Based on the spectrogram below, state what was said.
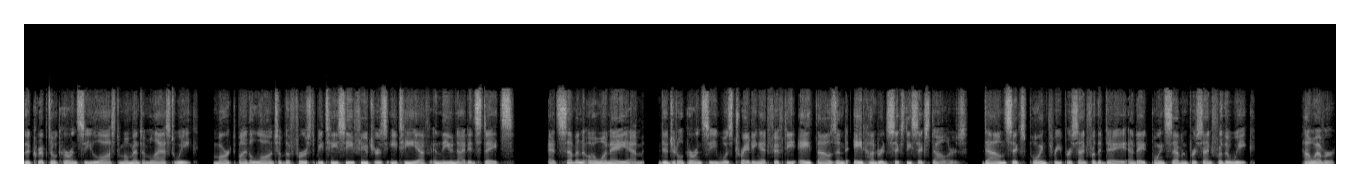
The cryptocurrency lost momentum last week, marked by the launch of the first BTC futures ETF in the United States. At 7:01 a.m., digital currency was trading at $58,866, down 6.3% for the day and 8.7% for the week. However,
